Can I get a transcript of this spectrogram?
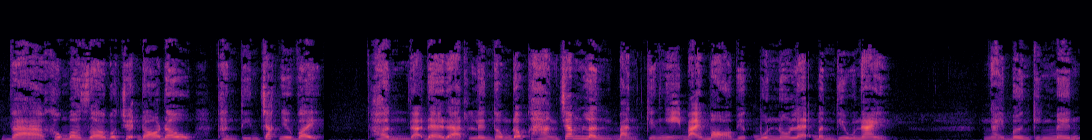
Và không bao giờ có chuyện đó đâu, thần tin chắc như vậy. Thần đã đề đạt lên thống đốc hàng trăm lần bản kiến nghị bãi bỏ việc buôn nô lệ bẩn thỉu này. Ngài Bơn kính mến,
